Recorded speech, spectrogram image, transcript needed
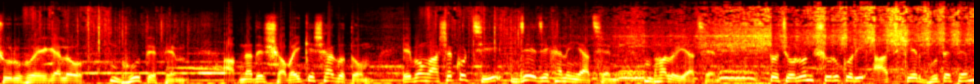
শুরু হয়ে গেল ভূত এফএম। আপনাদের সবাইকে স্বাগতম এবং আশা করছি যে যেখানেই আছেন, ভালোই আছেন। তো চলুন শুরু করি আজকের ভূত এফএম।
